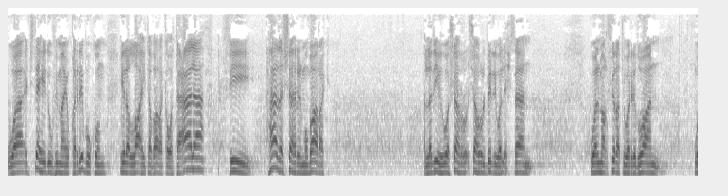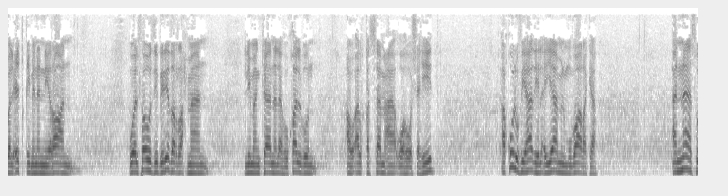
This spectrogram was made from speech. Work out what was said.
واجتهدوا فيما يقربكم إلى الله تبارك وتعالى. في هذا الشهر المبارك الذي هو شهر شهر البر والإحسان والمغفرة والرضوان والعتق من النيران والفوز برضا الرحمن لمن كان له قلب أو ألقى السمع وهو شهيد. أقول في هذه الأيام المباركة الناس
